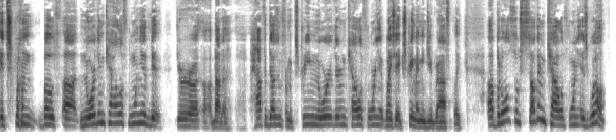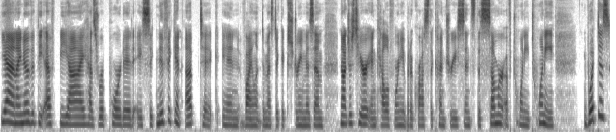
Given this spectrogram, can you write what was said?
it's from both uh, Northern California, the, there are uh, about a half a dozen from extreme Northern California. When I say extreme, I mean geographically uh, but also Southern California as well. Yeah, and I know that the FBI has reported a significant uptick in violent domestic extremism, not just here in California, but across the country since the summer of 2020. What does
